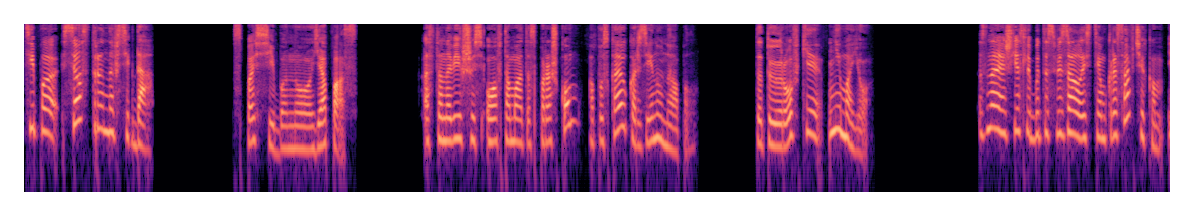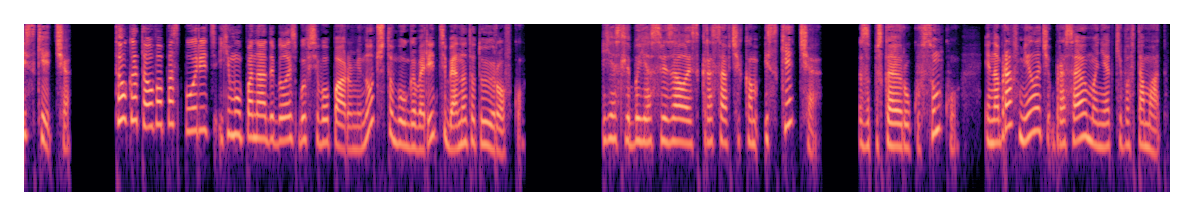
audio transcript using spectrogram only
Типа сестры навсегда. Спасибо, но я пас. Остановившись у автомата с порошком, опускаю корзину на пол. Татуировки не мое. Знаешь, если бы ты связалась с тем красавчиком из скетча, то готова поспорить, ему понадобилось бы всего пару минут, чтобы уговорить тебя на татуировку. Если бы я связалась с красавчиком из скетча, запускаю руку в сумку и, набрав мелочь, бросаю монетки в автомат.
